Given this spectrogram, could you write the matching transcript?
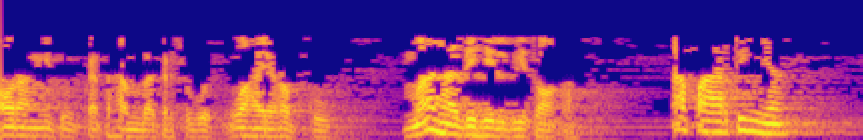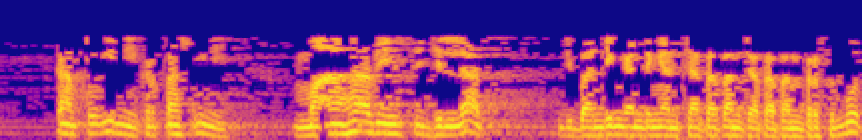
orang itu, kata hamba tersebut, wahai Rabbku, Ma hadhil bitaqah? Apa artinya kartu ini, kertas ini? Ma hadhihi sijillat dibandingkan dengan catatan-catatan tersebut.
